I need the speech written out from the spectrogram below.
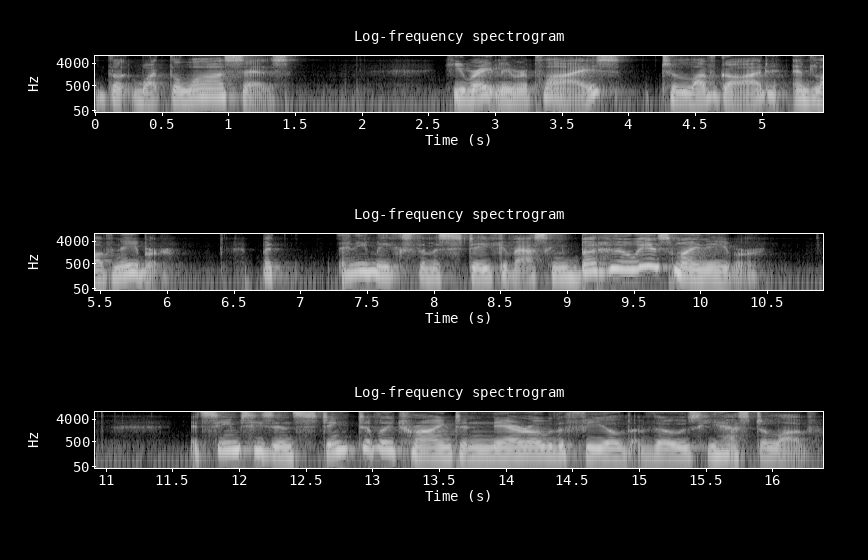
the, what the law says. He rightly replies, to love God and love neighbor. But then he makes the mistake of asking, But who is my neighbor? It seems he's instinctively trying to narrow the field of those he has to love.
